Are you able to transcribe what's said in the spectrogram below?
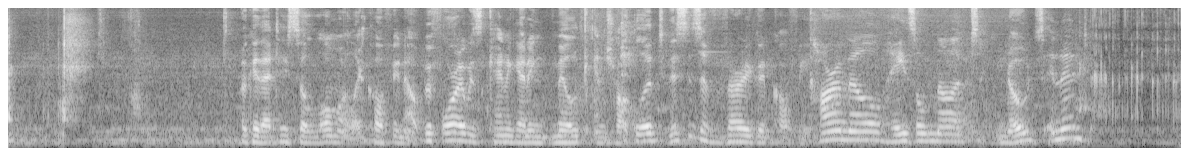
Okay, that tastes a lot more like coffee now. Before I was kind of getting milk and chocolate. This is a very good coffee. Caramel, hazelnut notes in it.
